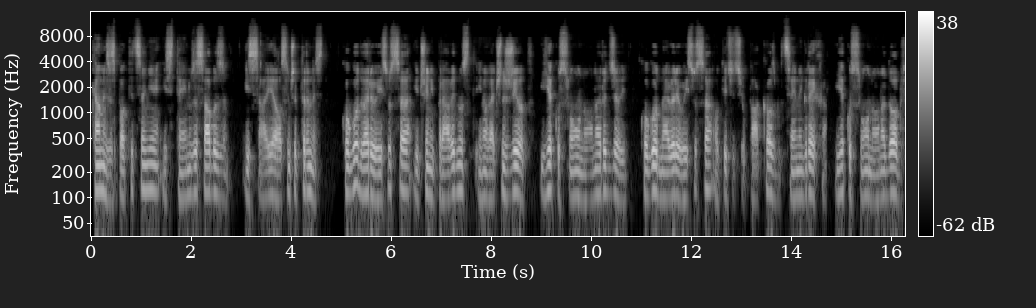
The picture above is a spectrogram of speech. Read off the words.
kamen za spoticanje i stenu za sablazan. Isaija 8.14 Kogod veruje Isusa i čini pravednost ima večni život, iako su on ona rđavi. Kogod ne veruje u Isusa otići će u pakao zbog cene greha, iako su on ona dobri.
